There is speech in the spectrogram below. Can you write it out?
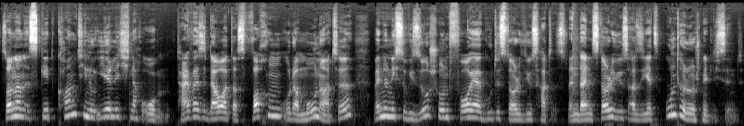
sondern es geht kontinuierlich nach oben. Teilweise dauert das Wochen oder Monate, wenn du nicht sowieso schon vorher gute Storyviews hattest. Wenn deine Storyviews also jetzt unterdurchschnittlich sind,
